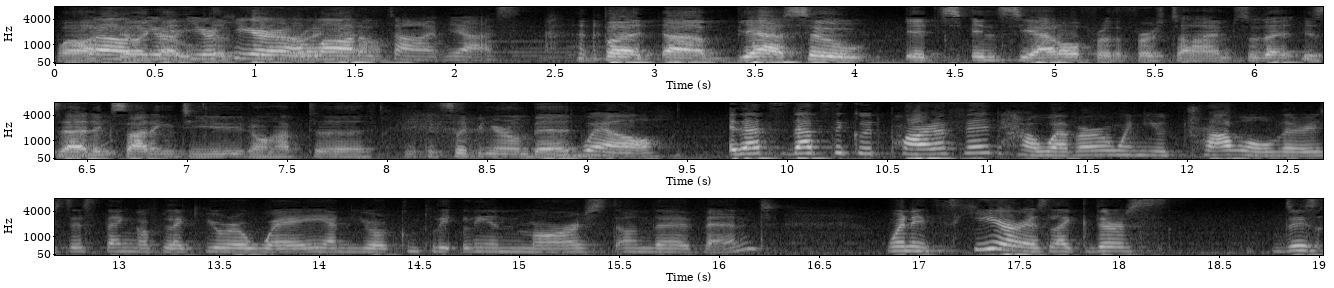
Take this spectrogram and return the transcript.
Well, well like you're, you're here, a right lot now. of time, yes. but uh, yeah, so it's in Seattle for the first time. So that is that Mhm. exciting to you? You don't have to. You can sleep in your own bed. Well, that's that's the good part of it. However, when you travel, there is this thing of like you're away and you're completely immersed on the event. When it's here, it's like there's there's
